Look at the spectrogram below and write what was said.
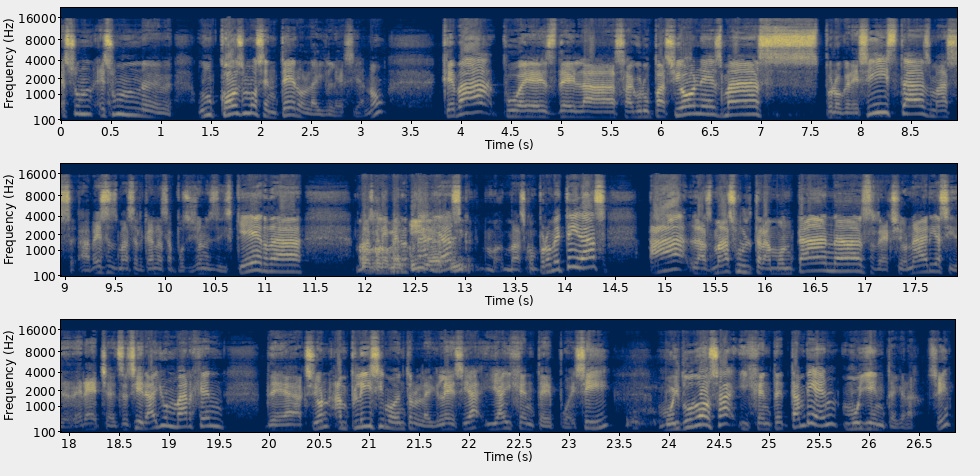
es un es un, un cosmos entero la iglesia, ¿no? Que va pues de las agrupaciones más progresistas, más a veces más cercanas a posiciones de izquierda, más libertarias, más comprometidas, a las más ultramontanas, reaccionarias y de derecha. Es decir, hay un margen de acción amplísimo dentro de la iglesia y hay gente, pues sí, muy dudosa y gente también muy íntegra, ¿sí?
